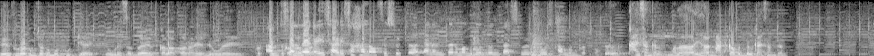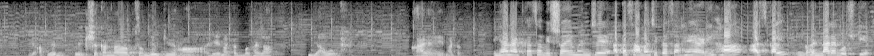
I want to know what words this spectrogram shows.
ते सुद्धा तुमच्यासमोर फुटके आहेत. एवढे सगळे कलाकार आहेत एवढे आमचं संध्याकाळी साडेसहाला ऑफिस सुटतं त्यानंतर मग दोन दोन तास रोज थांबून करतो. तर काय सांगाल? मला ह्या नाटकाबद्दल काय सांगाल? आपल्या प्रेक्षकांना समजेल की हा हे नाटक बघायला यावं. काय आहे नाटक? ह्या नाटकाचा विषय म्हणजे आता सामाजिकच आहे आणि हा आजकाल घडणाऱ्या गोष्टी आहेत.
